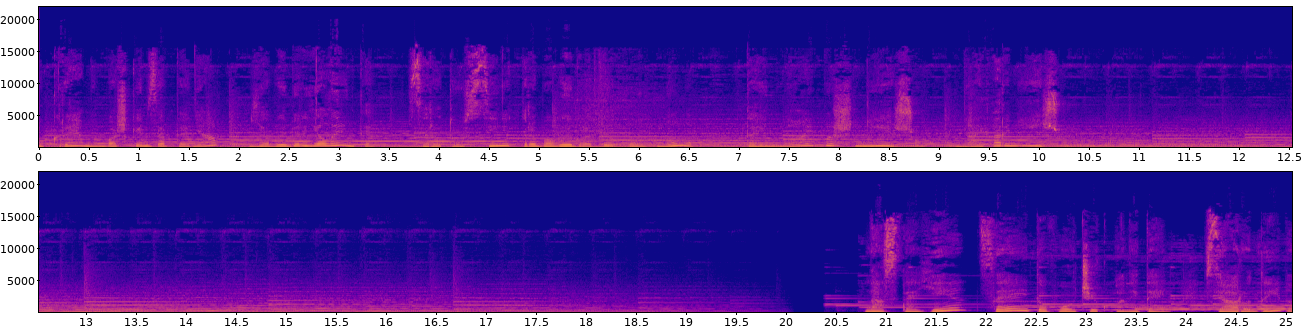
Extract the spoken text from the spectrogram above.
Окремим важким завданням є вибір ялинки. Серед усіх треба вибрати одну та й найпишнішу, найгарнішу. Настає цей довгоочікуваний день. Вся родина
